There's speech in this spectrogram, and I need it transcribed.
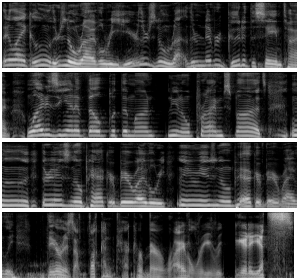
they're like, oh, there's no rivalry here. There's no, ri- they're never good at the same time. Why does the NFL put them on, you know, prime spots? Uh, there is no Packer Bear rivalry. There is no Packer Bear rivalry. There is a fucking Packer Bear rivalry, idiots.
